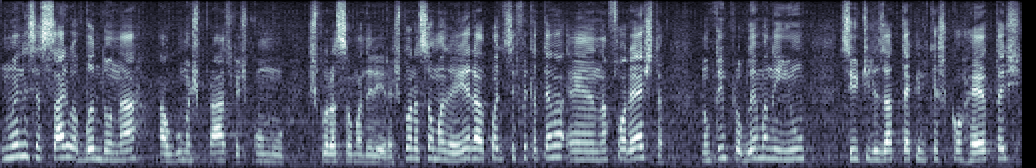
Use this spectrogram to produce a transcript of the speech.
não é necessário abandonar algumas práticas como exploração madeireira. A exploração madeireira pode ser feita até na, é, na floresta, não tem problema nenhum se utilizar técnicas corretas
